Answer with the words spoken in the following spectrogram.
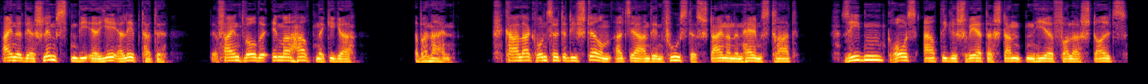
eine der schlimmsten, die er je erlebt hatte. Der Feind wurde immer hartnäckiger. Aber nein. Karlak runzelte die Stirn, als er an den Fuß des steinernen Helms trat. Sieben großartige Schwerter standen hier voller Stolz,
